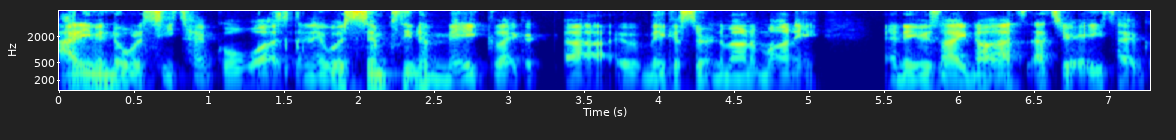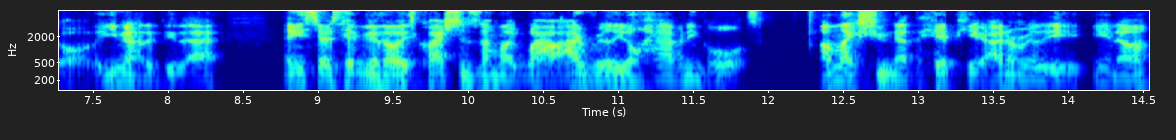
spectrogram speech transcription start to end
i didn't even know what a c-type goal was and it was simply to make like a uh, it would make a certain amount of money and he was like, no, that's that's your A type goal. Like, you know how to do that. And he starts hitting me with all these questions. I'm like, wow, I really don't have any goals. I'm like shooting at the hip here. I don't really, you know,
